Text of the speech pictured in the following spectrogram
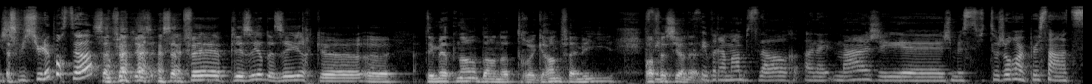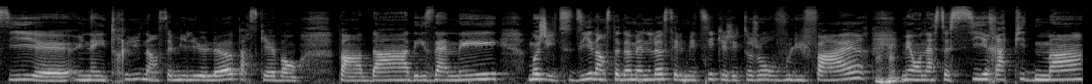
je suis, je suis là pour ça. Ça te fait plaisir, ça te fait plaisir de dire que tu es maintenant dans notre grande famille professionnelle. C'est vraiment bizarre, honnêtement. J'ai, euh, je me suis toujours un peu sentie euh, une intruse dans ce milieu-là parce que, bon, pendant des années, moi, j'ai étudié dans ce domaine-là. C'est le métier que j'ai toujours voulu faire. Mm-hmm. Mais on associe rapidement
